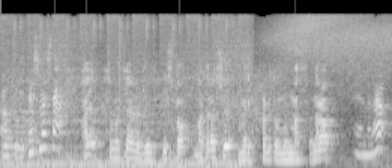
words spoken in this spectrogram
お送りいたしましたはい、そのキアのジュースピスト、また来週お目にかかると思います。さよなら。さよなら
